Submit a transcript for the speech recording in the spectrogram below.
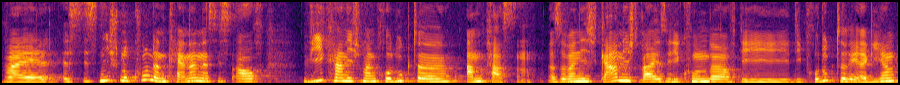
Weil es ist nicht nur Kunden kennen, es ist auch wie kann ich meine Produkte anpassen? Also wenn ich gar nicht weiß, wie die Kunden auf die, die Produkte reagieren,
